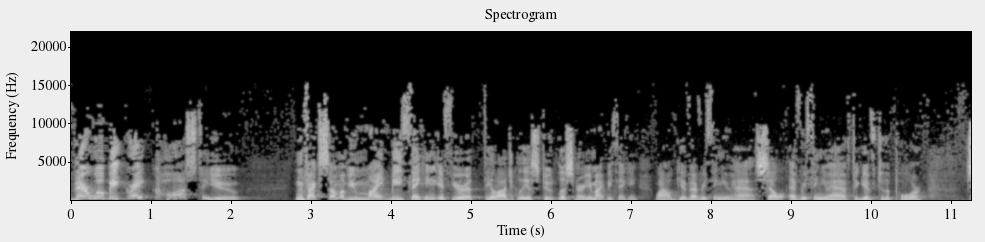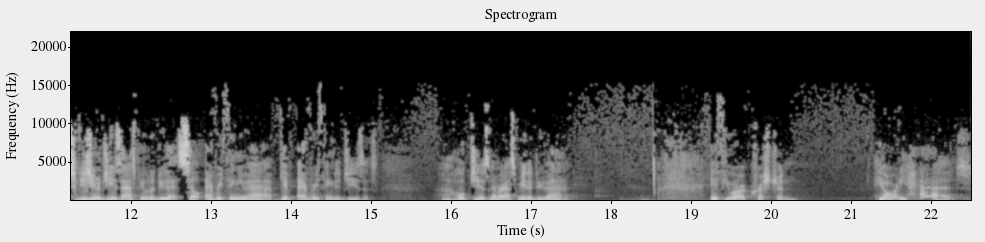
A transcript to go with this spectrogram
there will be great cost to you. In fact, some of you might be thinking, if you're a theologically astute listener, you might be thinking, wow, give everything you have. Sell everything you have to give to the poor. Because you know, Jesus asked people to do that. Sell everything you have. Give everything to Jesus. I hope Jesus never asked me to do that. If you are a Christian, He already has.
